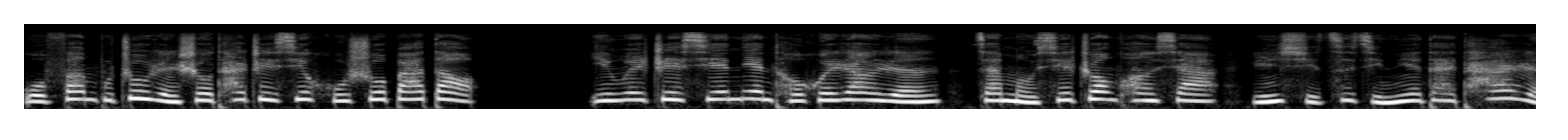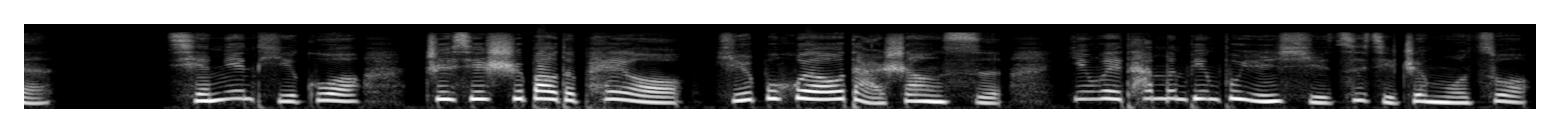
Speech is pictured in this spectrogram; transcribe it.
我犯不住忍受他这些胡说八道，因为这些念头会让人在某些状况下允许自己虐待他人。前面提过，这些施暴的配偶绝不会殴打上司，因为他们并不允许自己这么做。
